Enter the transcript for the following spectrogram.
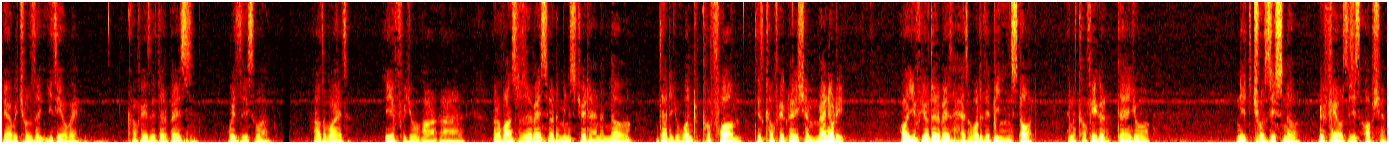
Here we choose the easier way. Configure the database with this one. Otherwise, if you are an advanced database administrator and know that you want to perform this configuration manually or if your database has already been installed and configured then you need to choose this no refuse this option.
